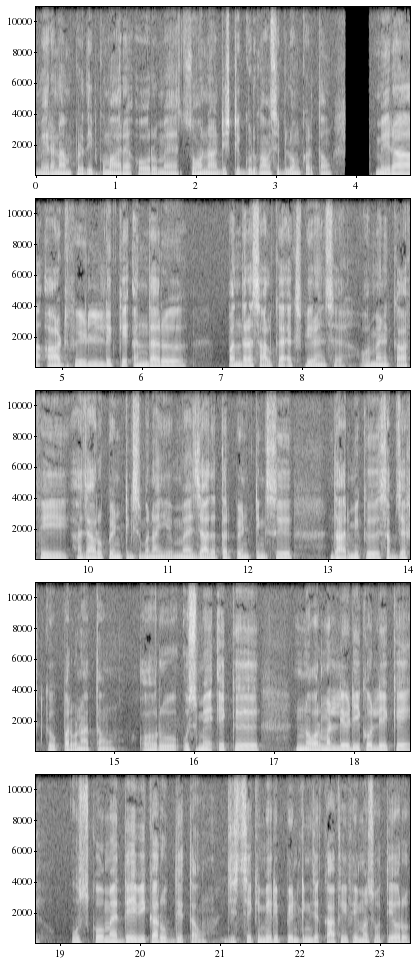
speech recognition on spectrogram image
मेरा नाम प्रदीप कुमार है और मैं सोना डिस्ट्रिक्ट गुड़गांव से बिलोंग करता हूँ। मेरा आर्ट फ़ील्ड के अंदर पंद्रह साल का एक्सपीरियंस है और मैंने काफ़ी हज़ारों पेंटिंग्स बनाई है। मैं ज़्यादातर पेंटिंग्स धार्मिक सब्जेक्ट के ऊपर बनाता हूँ और उसमें एक नॉर्मल लेडी को लेके उसको मैं देवी का रूप देता हूँ जिससे कि मेरी पेंटिंग काफ़ी फ़ेमस होती है और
